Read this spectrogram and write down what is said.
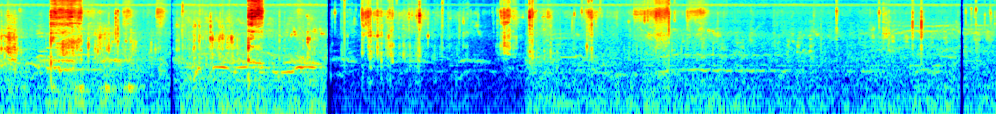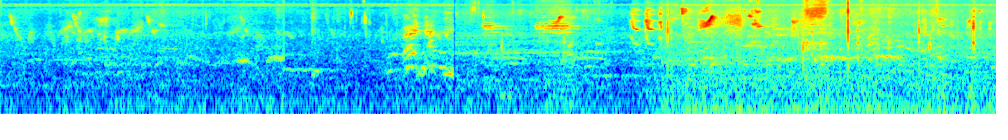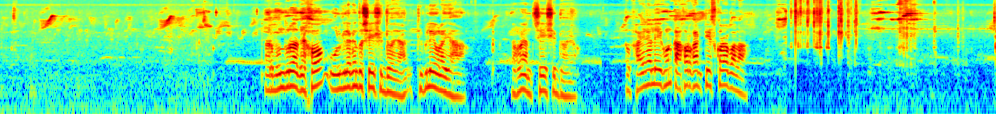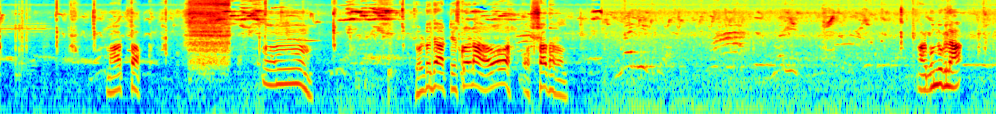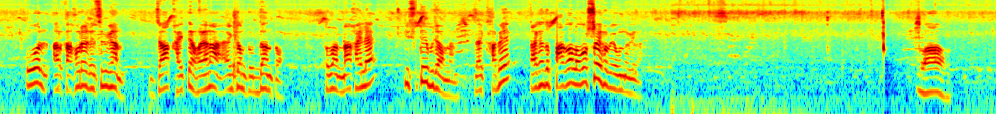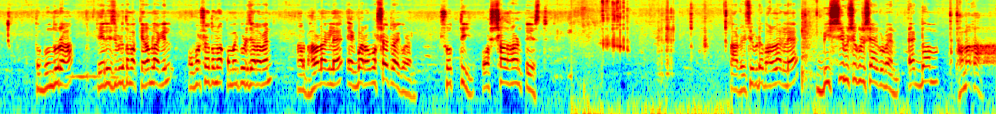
আর বন্ধুরা দেখো, ওলগুলা কিন্তু সেই সিদ্ধ হয়ে টিপিলে ওলাই যাহা। দেখবেন, সেই সিদ্ধ হয়ে তো ফাইনালি এখন কাকর খান টেস্ট করার পালা। মারাত্মক। ঝোলটা যা টেস্ট করে না, ও, অসাধারণ। আর বন্ধুগুলা, ওল আর কাকরের রেসিপি খান। যা খাইতে হয় না, একদম দুর্দান্ত। তোমরা না খাইলে কিছুতেই বুঝাও না। যাই খাবে, তার কিন্তু পাগল অবশ্যই হবে বন্ধুগুলা। ওয়াও। তো বন্ধুরা, এই রেসিপিটা তোমার কেরম লাগিল? অবশ্যই তোমরা কমেন্ট করে জানাবেন। আর ভালো লাগলে একবার অবশ্যই ট্রাই করেন। সত্যি অসাধারণ টেস্ট আর রেসিপিটা ভালো লাগলে বেশি বেশি করে শেয়ার করবেন। একদম ধামাকা।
